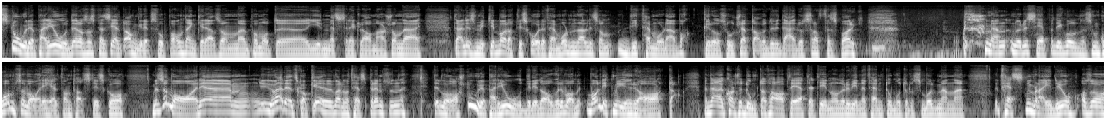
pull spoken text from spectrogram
store perioder, altså spesielt angrepsfotballen, tenker jeg, som eh, på en måte gir mest reklame her. Sånn. Det, er, det er liksom ikke bare at vi skårer fem mål, men det er liksom, de fem målene er vakre og stort sett. Da. Det er jo straffespark. Men når du ser på de goalene som kom, så var det helt fantastisk. Og, men så var det jo, Det skal ikke være noen festbrems, men det var store perioder i dag hvor det var, var litt mye rart. da. Men Det er kanskje dumt å ta opp det i ettertid når du vinner 5-2 mot Rosenborg, men eh, festen blei det jo. Altså,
